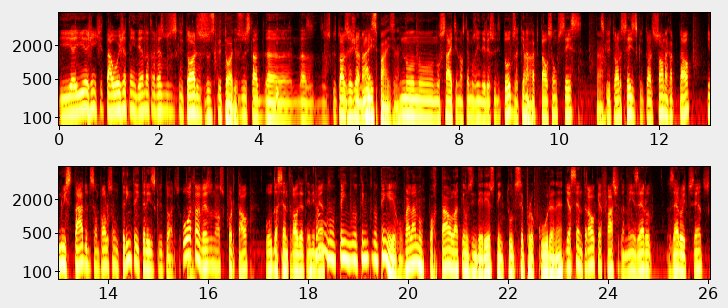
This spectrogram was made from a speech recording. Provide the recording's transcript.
E aí a gente está hoje atendendo através dos escritórios. Dos escritórios. Do estado, da, das, dos escritórios regionais. Municipais, né? No, no, no site nós temos o endereço de todos, aqui ah. na capital são seis tá. escritórios, seis escritórios só na capital. E no estado de São Paulo são 33 escritórios. Ou tá. através do nosso portal ou da central de atendimento. Então não tem, não, tem, não tem erro. Vai lá no portal, lá tem os endereços, tem tudo, você procura, né? E a central que é fácil também, 0, 0800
